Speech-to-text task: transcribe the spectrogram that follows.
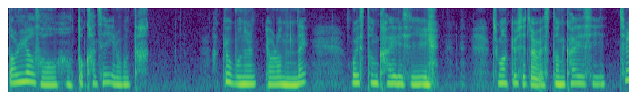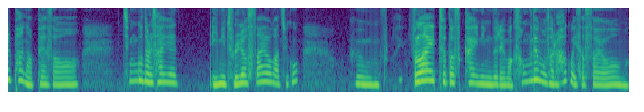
떨려서 아, 어떡하지 이러고 딱 학교 문을 열었는데 웨스턴 카잇이 중학교 시절 웨스턴 카잇이 칠판 앞에서 친구들 사이에 이미 둘러싸여가지고 그 플라이 투 더 스카이님들의 막 성대모사를 하고 있었어요.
